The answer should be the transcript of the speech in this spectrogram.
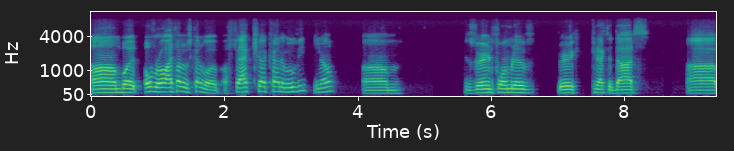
Um, but overall, I thought it was kind of a, a fact check kind of movie. You know, um, it was very informative, very connected dots. Uh,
